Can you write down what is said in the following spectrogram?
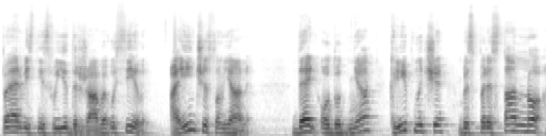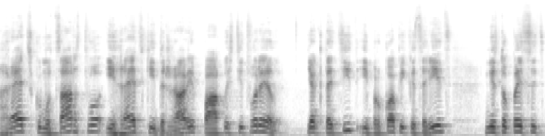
первісні свої держави осіли, а інші слов'яни день ото дня кріпнучи безперестанно грецькому царству і грецькій державі пакості творили, як Тацит і Прокопій Кисарієць, літописець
